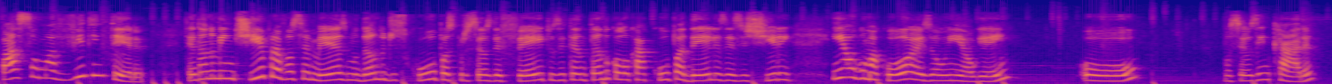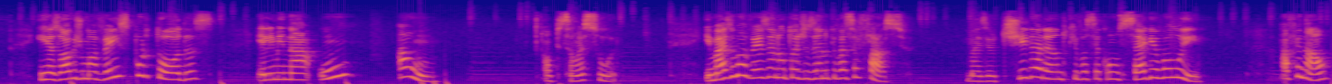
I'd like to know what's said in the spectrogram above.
passa uma vida inteira tentando mentir para você mesmo, dando desculpas para os seus defeitos e tentando colocar a culpa deles existirem em alguma coisa ou em alguém. Ou você os encara e resolve de uma vez por todas eliminar um a um. A opção é sua. E mais uma vez eu não estou dizendo que vai ser fácil, mas eu te garanto que você consegue evoluir. Afinal,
